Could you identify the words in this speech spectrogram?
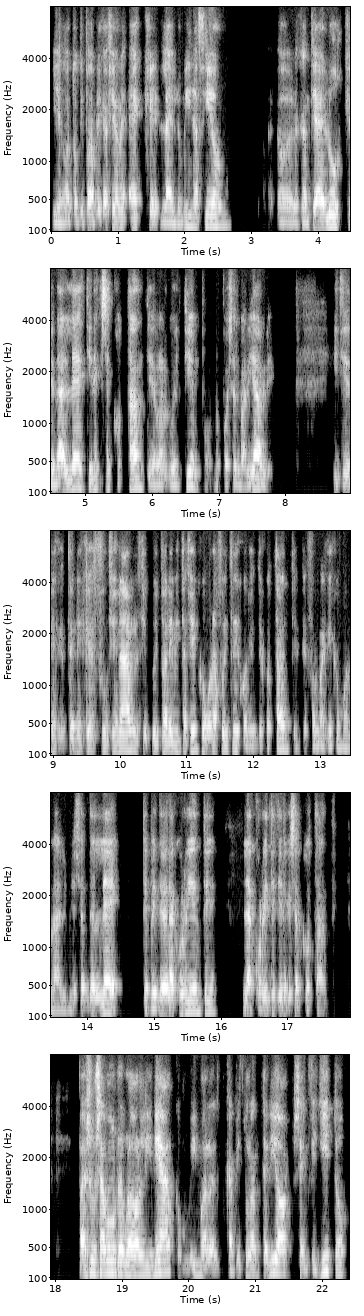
y en otro tipo de aplicaciones es que la iluminación o la cantidad de luz que da el LED tiene que ser constante a lo largo del tiempo, no puede ser variable. Y tiene que, tiene que funcionar el circuito de alimentación como una fuente de corriente constante, de forma que como la iluminación del LED depende de la corriente, la corriente tiene que ser constante. Para eso usamos un regulador lineal, como vimos en el capítulo anterior, sencillito,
